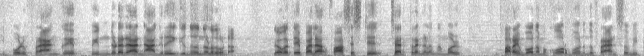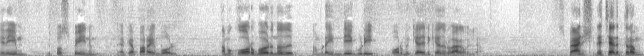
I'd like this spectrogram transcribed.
ഇപ്പോഴും ഫ്രാങ്കോയെ പിന്തുടരാൻ ആഗ്രഹിക്കുന്നു എന്നുള്ളതുകൊണ്ടാണ്. ലോകത്തെ പല ഫാസിസ്റ്റ് ചരിത്രങ്ങളും നമ്മൾ പറയുമ്പോൾ നമുക്ക് ഓർമ്മ വരുന്നത് ഫ്രാൻസും ഇറ്റലിയും ഇപ്പോൾ സ്പെയിനും ഒക്കെ പറയുമ്പോൾ നമുക്ക് ഓർമ്മ വരുന്നത് നമ്മുടെ ഇന്ത്യയും കൂടി ഓർമ്മിക്കാതിരിക്കാൻ നിർവാഹമില്ല. സ്പാനിഷിന്റെ ചരിത്രം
